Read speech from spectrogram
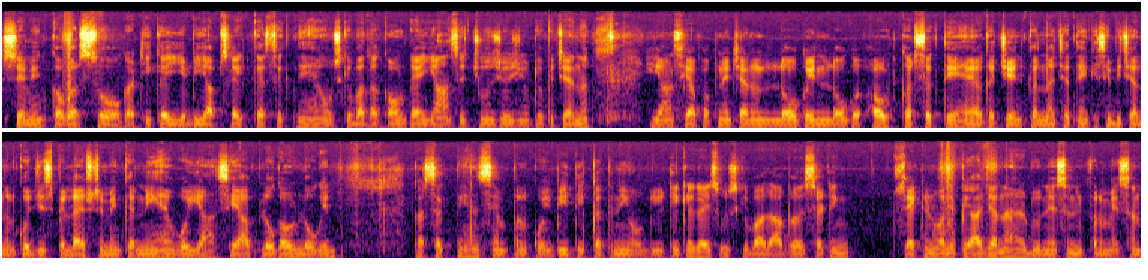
स्ट्रीमिंग कवर शो होगा, ठीक है? ये भी आप सेलेक्ट कर सकते हैं। उसके बाद अकाउंट है, यहाँ से चूज़ योर यूट्यूब चैनल यहाँ से आप अपने channel log in, log out कर सकते हैं। अगर चेंज करना चाहते हैं किसी भी चैनल को जिस पर लाइव स्ट्रीमिंग करनी है, वो यहाँ से आप लॉग आउट लॉग इन कर सकते हैं। सिंपल कोई भी दिक्कत नहीं होगी, ठीक है गाइस उसके बाद आप सेटिंग सेकंड वाले पे आ जाना है। डोनेशन इन्फॉर्मेशन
